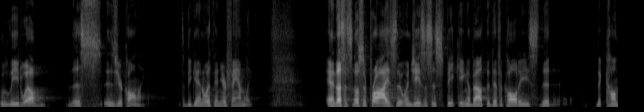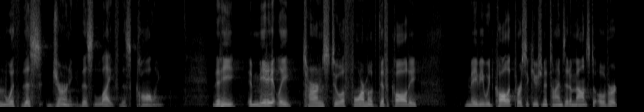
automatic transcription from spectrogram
who lead well, this is your calling to begin with in your family. And thus, it's no surprise that when Jesus is speaking about the difficulties that, that come with this journey, this life, this calling, that he immediately turns to a form of difficulty. Maybe we'd call it persecution. At times it amounts to overt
